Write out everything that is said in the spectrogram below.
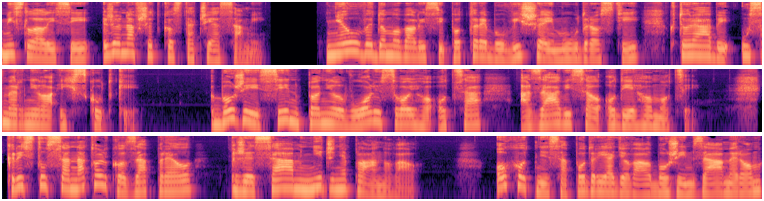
Mysleli si, že na všetko stačia sami. Neuvedomovali si potrebu vyššej múdrosti, ktorá by usmernila ich skutky. Boží syn plnil vôľu svojho otca a závisel od jeho moci. Kristus sa natoľko zaprel, že sám nič neplánoval – ochotne sa podriadoval Božím zámerom,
